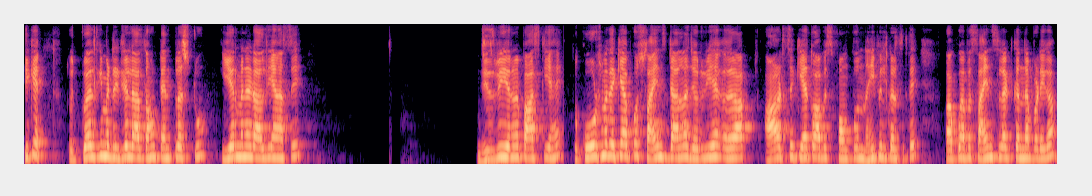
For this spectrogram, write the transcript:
ठीक है? तो ट्वेल्थ की मैं डिटेल डालता हूँ, टेन प्लस टू, ईयर मैंने डाल दिया यहाँ से। जिस भी ईयर में पास किया है तो कोर्स में देखिए आपको साइंस डालना ज़रूरी है। अगर आप आर्ट से किया तो आप इस फॉर्म को नहीं फिल कर सकते तो आपको यहाँ पर साइंस सेलेक्ट करना पड़ेगा।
